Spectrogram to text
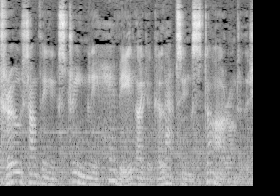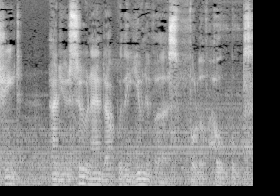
Throw something extremely heavy, like a collapsing star, onto the sheet, and you soon end up with a universe full of holes.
